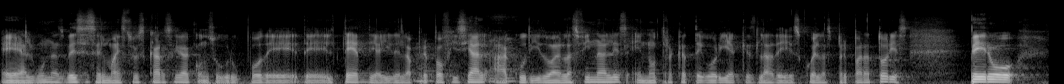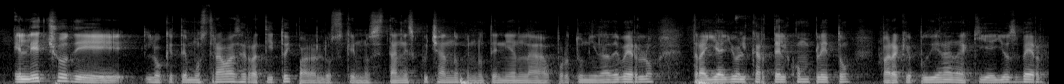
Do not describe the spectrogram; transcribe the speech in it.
eh, algunas veces el maestro Escárcega con su grupo del de, TED, de ahí de la prepa oficial, ha acudido a las finales en otra categoría que es la de escuelas preparatorias. Pero el hecho de lo que te mostraba hace ratito y para los que nos están escuchando que no tenían la oportunidad de verlo, traía yo el cartel completo para que pudieran aquí ellos ver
